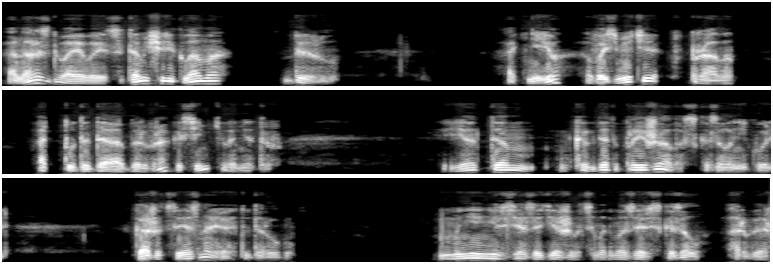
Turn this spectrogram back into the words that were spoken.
она раздваивается. Там еще реклама «Берл». От нее возьмете вправо. Оттуда до Берврака семь километров. «Я там когда-то проезжала», — сказала Николь. Кажется, я знаю эту дорогу. Мне нельзя задерживаться, мадемуазель, сказал Арвер.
